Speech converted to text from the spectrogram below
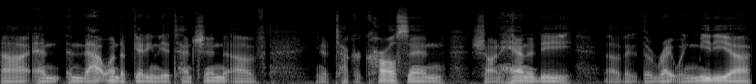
Uh, and, and that wound up getting the attention of, you know, Tucker Carlson, Sean Hannity, uh, the, the right wing media,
